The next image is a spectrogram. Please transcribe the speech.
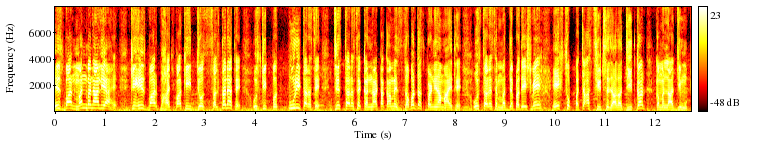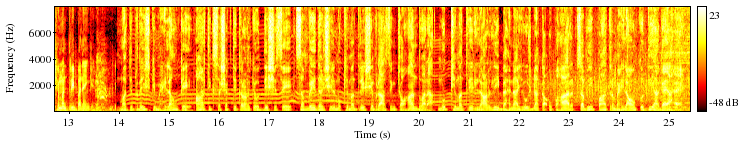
इस बार मन बना लिया है कि इस बार भाजपा की जो सल्तनत है, उसकी पूरी तरह से, जिस तरह से कर्नाटका में ज़बरदस्त परिणाम आए थे, उस तरह से मध्य प्रदेश में 150 सीट से ज़्यादा जीतकर कमलनाथ जी मुख्यमंत्री बनेंगे। मध्य प्रदेश की महिलाओं के आर्थिक सशक्तिकरण के उद्देश्य से संवेदनशील मुख्यमंत्री शिवराज सिंह चौहान द्वारा मुख्यमंत्री लाडली बहना योजना का उपहार सभी पात्र महिलाओं को दिया गया है।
